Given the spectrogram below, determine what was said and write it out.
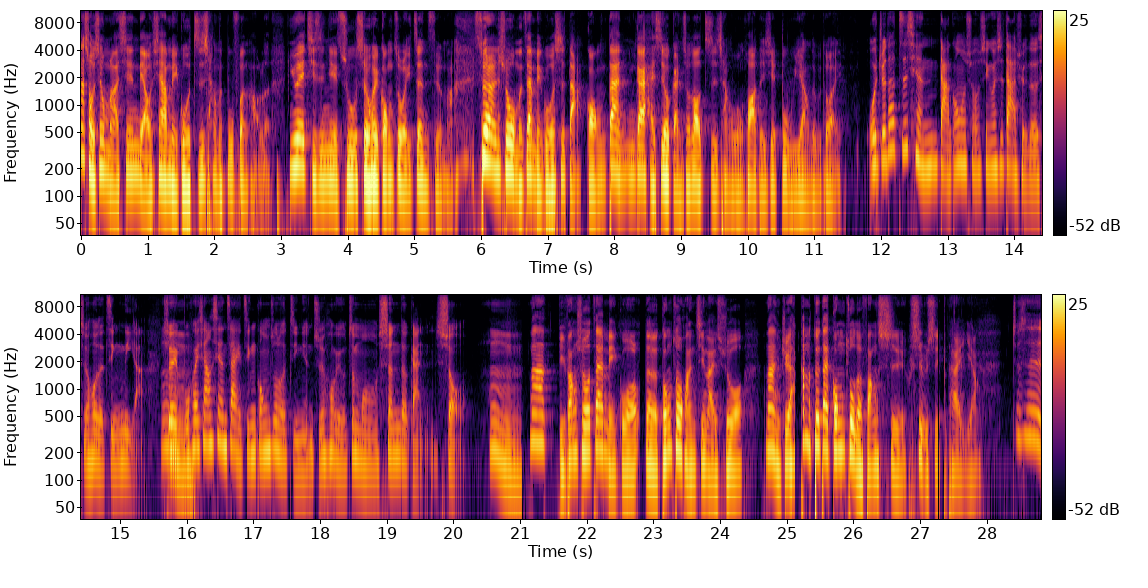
那首先我们来先聊一下美国职场的部分好了，因为其实你也出社会工作了一阵子了嘛。虽然说我们在美国是打工，但应该还是有感受到职场文化的一些不一样，对不对？我觉得之前打工的时候是因为是大学的时候的经历啊，嗯、所以不会像现在已经工作了几年之后有这么深的感受。嗯，那比方说在美国的工作环境来说，那你觉得他们对待工作的方式是不是不太一样？就是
